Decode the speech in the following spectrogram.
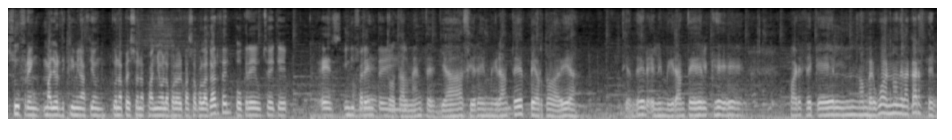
sufren mayor discriminación que una persona española por haber pasado por la cárcel? ¿O cree usted que es indiferente? Totalmente. Ya si eres inmigrante, peor todavía. ¿Entiendes? El inmigrante es el que parece que es el number one ¿no? de la cárcel.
